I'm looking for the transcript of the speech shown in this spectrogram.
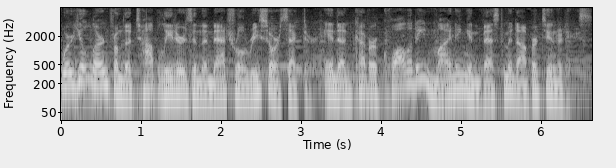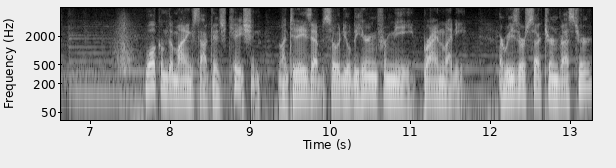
where you'll learn from the top leaders in the natural resource sector and uncover quality mining investment opportunities. Welcome to Mining Stock Education. On today's episode, you'll be hearing from me, Brian Leni, a resource sector investor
